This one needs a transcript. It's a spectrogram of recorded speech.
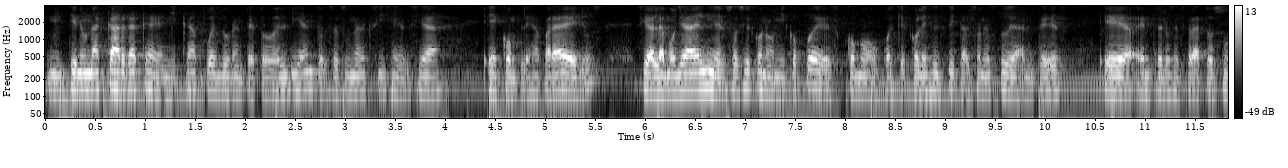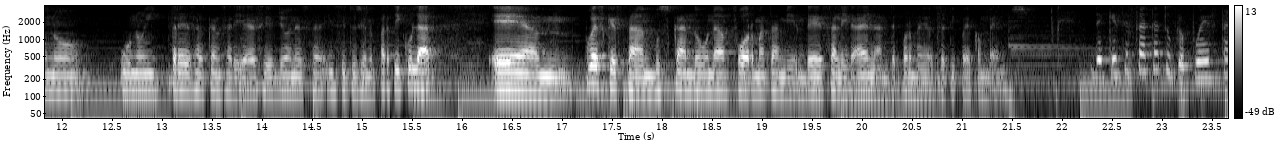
mm, tiene una carga académica pues durante todo el día, entonces es una exigencia eh, compleja para ellos. Si hablamos ya del nivel socioeconómico, pues como cualquier colegio distrital son estudiantes entre los estratos 1, 1 y 3, alcanzaría a decir yo en esta institución en particular, pues que están buscando una forma también de salir adelante por medio de este tipo de convenios. ¿De qué se trata tu propuesta?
